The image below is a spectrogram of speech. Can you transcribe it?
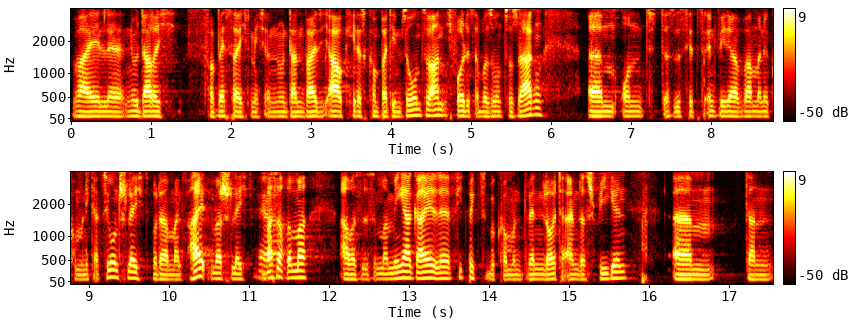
weil äh, nur dadurch verbessere ich mich und nur dann weiß ich, ah, okay, das kommt bei dem so und so an, ich wollte es aber so und so sagen. Ähm, und das ist jetzt entweder war meine Kommunikation schlecht oder mein Verhalten war schlecht, ja. was auch immer. Aber es ist immer mega geil, äh, Feedback zu bekommen. Und wenn Leute einem das spiegeln, ähm, dann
